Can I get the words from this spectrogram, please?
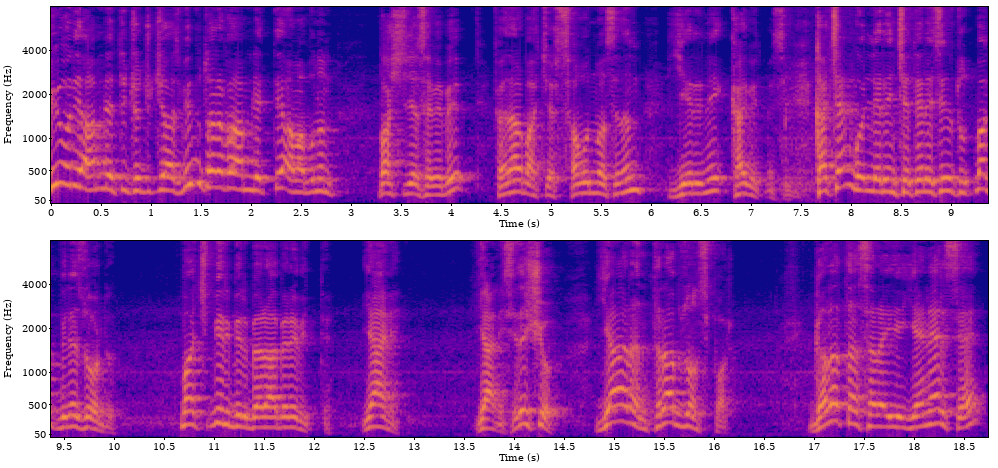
Bir oraya hamletti çocukcağız, bir bu tarafa hamletti ama bunun başlıca sebebi Fenerbahçe savunmasının yerini kaybetmesiydi. Kaçan gollerin çetelesini tutmak bile zordu. Maç 1-1 berabere bitti. Yani, yanisi de şu. Yarın Trabzonspor Galatasaray'ı yenerse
